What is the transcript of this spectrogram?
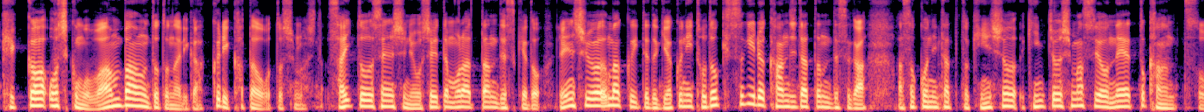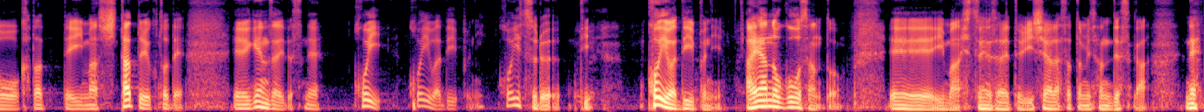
結果は惜しくもワンバウンドとなりがっくり肩を落としました。斉藤選手に教えてもらったんですけど練習はうまくいってて逆に届きすぎる感じだったんですがあそこに立つと緊張緊張しますよねと感想を語っていました。ということで、えー現在ですね恋恋はディープに恋する恋はディープに綾野剛さんと、えー今出演されている石原さとみさんですがね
